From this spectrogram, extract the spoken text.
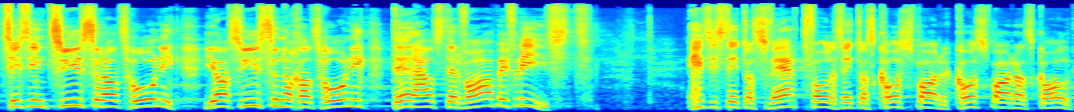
Sie sind süßer als Honig, ja süßer noch als Honig, der aus der Wabe fließt. Es ist etwas Wertvolles, etwas Kostbarer, kostbarer als Gold.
